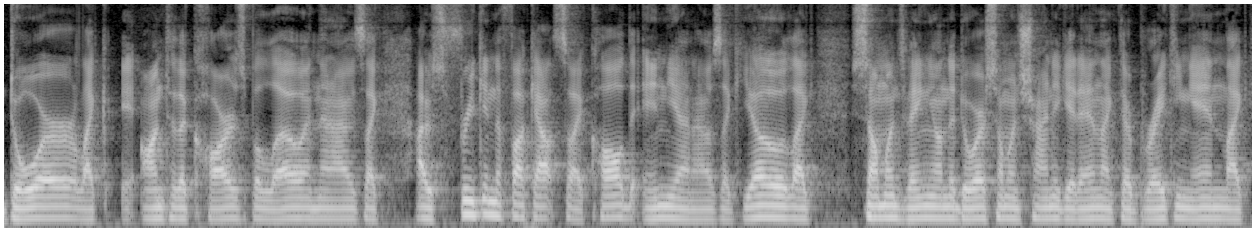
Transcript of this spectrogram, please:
door, like onto the cars below. And then I was like, I was freaking the fuck out. So I called India and I was like, "Yo, like someone's banging on the door. Someone's trying to get in. Like they're breaking in. Like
